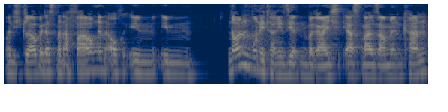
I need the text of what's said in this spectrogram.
Und ich glaube, dass man Erfahrungen auch im, im non-monetarisierten Bereich erstmal sammeln kann,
